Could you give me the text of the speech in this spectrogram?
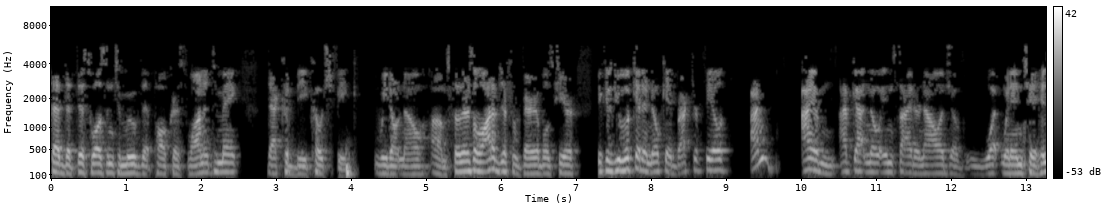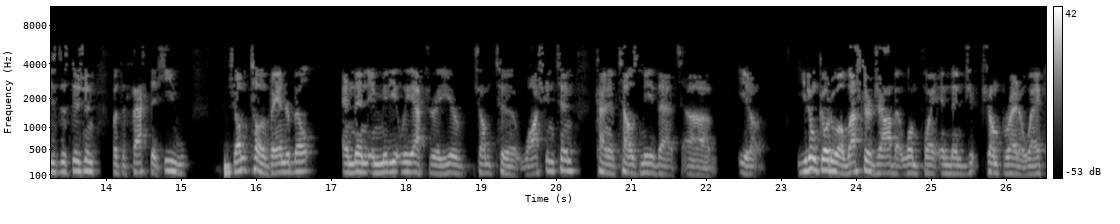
said that this wasn't a move that Paul Chryst wanted to make that could be coach speak. We don't know. Um, so there's a lot of different variables here because you look at an Inoke Breckterfield. I'm I am I've got no insider knowledge of what went into his decision, but the fact that he jumped to Vanderbilt and then immediately after a year jumped to Washington kind of tells me that uh, you know you don't go to a lesser job at one point and then j- jump right away.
